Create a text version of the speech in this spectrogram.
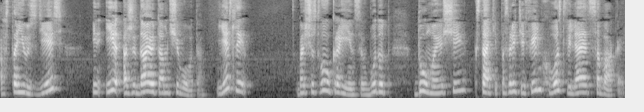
остаюсь здесь и, и ожидаю там чего-то. Если большинство украинцев будут думающие, кстати, посмотрите фильм «Хвост виляет собакой»,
